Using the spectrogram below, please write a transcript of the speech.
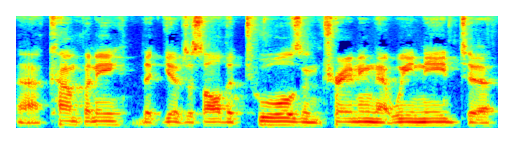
uh, company that gives us all the tools and training that we need to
